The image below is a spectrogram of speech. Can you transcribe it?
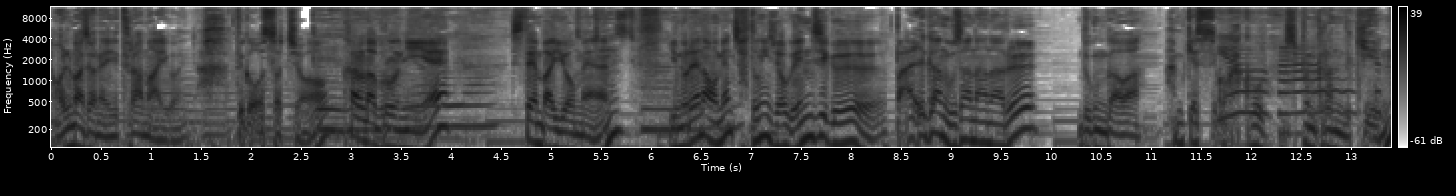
얼마 전에 이 드라마 이거 아, 뜨거웠었죠. 카를라 브로니의 Your Man. 이 노래 나오면 자동이죠. 왠지 그 빨간 우산 하나를 누군가와 함께 쓰고 가고 싶은 그런 느낌.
